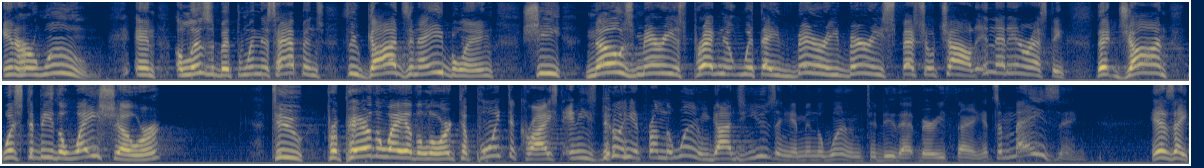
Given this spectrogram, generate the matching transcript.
in her womb. And Elizabeth, when this happens, through God's enabling, she knows Mary is pregnant with a very, very special child. Isn't that interesting? That John was to be the way shower to prepare the way of the Lord, to point to Christ, and he's doing it from the womb. God's using him in the womb to do that very thing. It's amazing. He has a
